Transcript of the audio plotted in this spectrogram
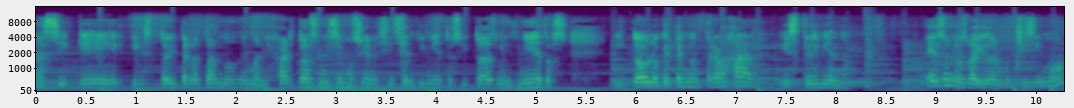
así que estoy tratando de manejar todas mis emociones y sentimientos y todos mis miedos y todo lo que tengo que trabajar escribiendo. Eso nos va a ayudar muchísimo.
